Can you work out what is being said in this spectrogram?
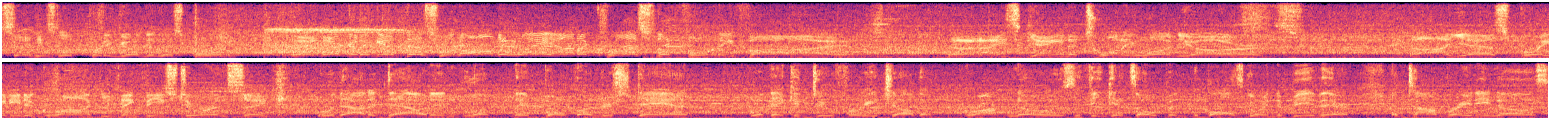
he's looked pretty good to this point. And they're going to get this one all the way out across the 45. And a nice gain of 21 yards. Ah, yes, Brady to Gronk. You think these two are in sync? Without a doubt. And look, they both understand what they can do for each other. Gronk knows if he gets open, the ball's going to be there. And Tom Brady knows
